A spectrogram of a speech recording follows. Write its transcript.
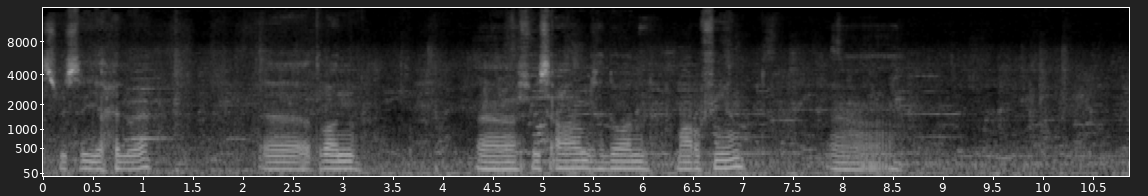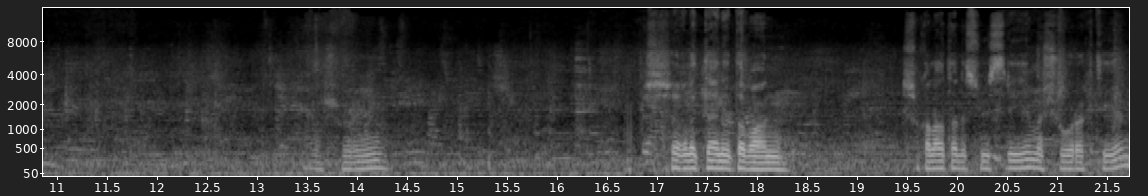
سويسرية حلوة. آه، طبعا آه، Swiss Arms هدول معروفين. مشهورين. الشغلة الثانية طبعا الشوكولاتة السويسرية مشهورة كتير.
